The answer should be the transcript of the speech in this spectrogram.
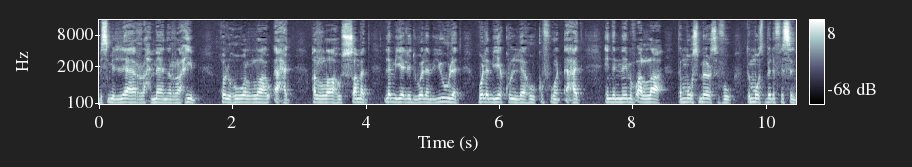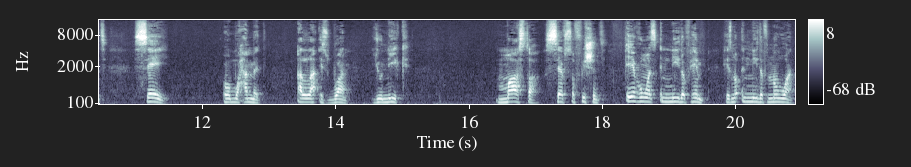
Bismillah ar-Rahman ar-Rahim. قل هو الله أحد الله الصمد لم يلد ولم يولد ولم يكن له كفوا أحد In the name of Allah, the most merciful, the most beneficent. Say, O Muhammad, Allah is one, unique, master, self-sufficient. Everyone's in need of Him. He's not in need of no one.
